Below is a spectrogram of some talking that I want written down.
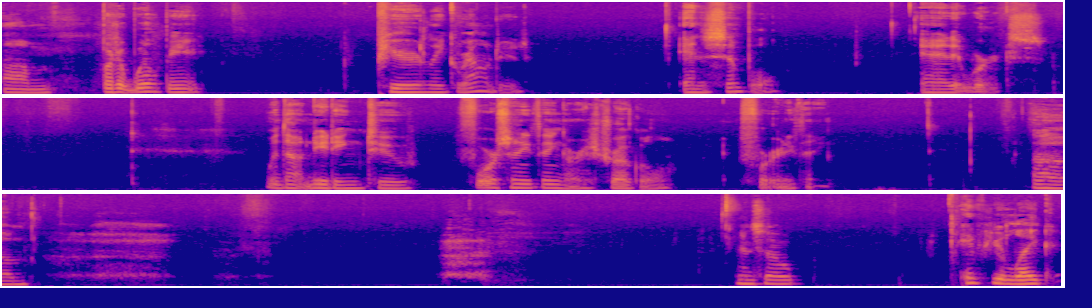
Um, but it will be purely grounded and simple, and it works without needing to force anything or struggle for anything. Um, and so, if you like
